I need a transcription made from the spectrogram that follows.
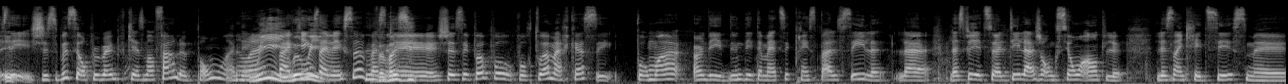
Et- C'est- Je sais pas si on peut même quasiment faire le pont avec Ouais. Oui, Vikings oui, oui. avec ça, parce Ben, que je sais pas pour pour toi, Marca, c'est pour moi un des une des thématiques principales, c'est la, la la spiritualité, la jonction entre le le syncrétisme, euh,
